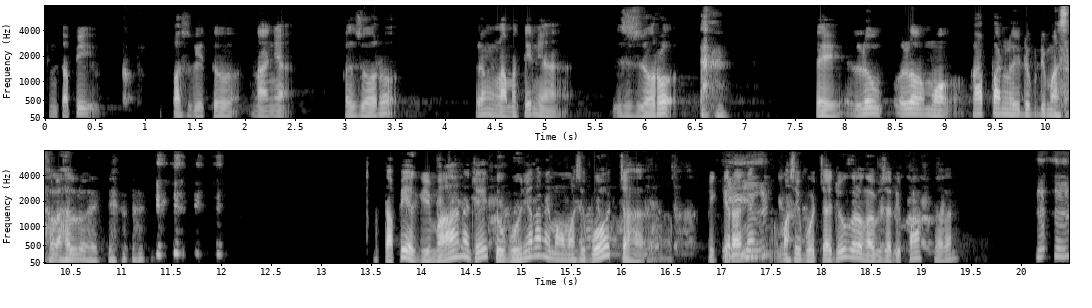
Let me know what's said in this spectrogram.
Hmm, Tapi pas gitu nanya ke Zoro, yang nyelamatin ya Zoro. Eh, lu lu mau kapan lu hidup di masa lalu aja? Tapi ya gimana cuy, tubuhnya kan emang masih bocah. Pikirannya masih bocah juga nggak bisa dipaksa kan? Heeh.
